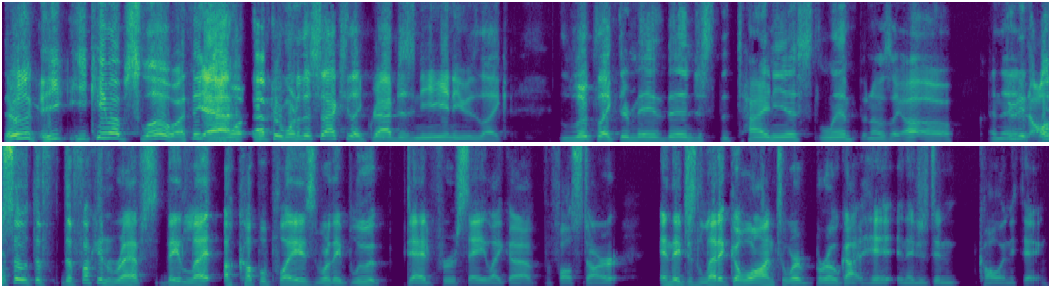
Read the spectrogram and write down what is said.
There was a he he came up slow. I think Yeah. one, after one of the sacks, he like grabbed his knee and he was like looked like there may have been just the tiniest limp, and I was like, uh oh. And then Dude, and also the the fucking refs, they let a couple plays where they blew it dead for say like a false start, and they just let it go on to where bro got hit, and they just didn't call anything.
